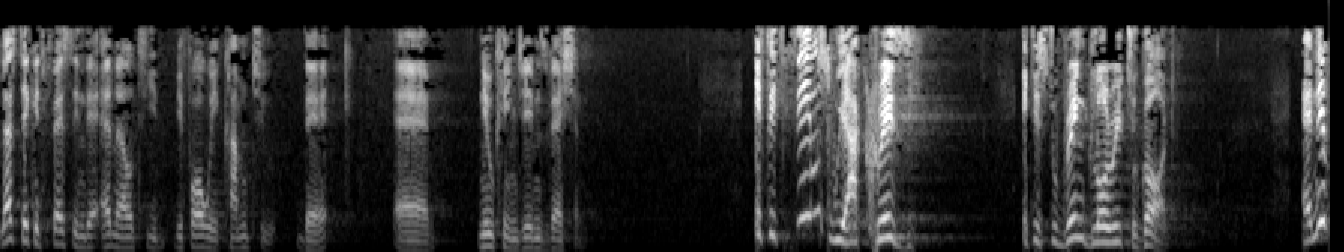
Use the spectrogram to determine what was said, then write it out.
Let's take it first in the NLT before we come to the uh, New King James Version. If it seems we are crazy, it is to bring glory to God. And if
